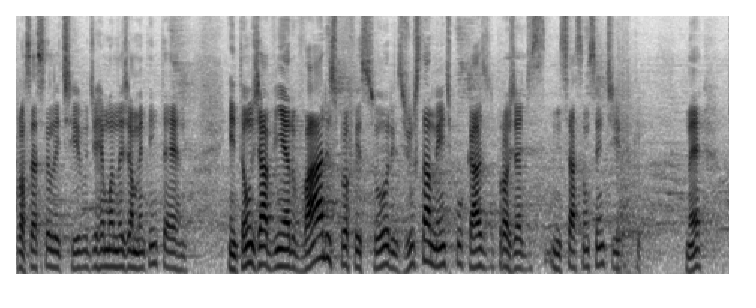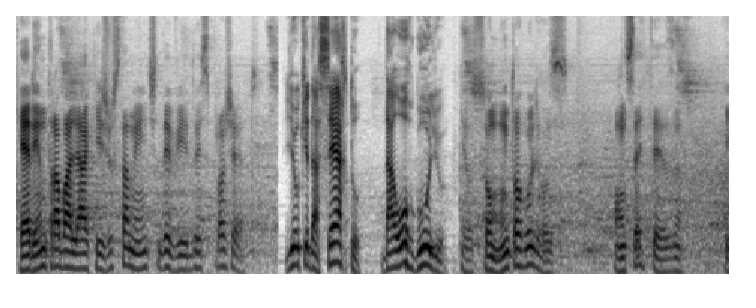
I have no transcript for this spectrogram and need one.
processo seletivo de remanejamento interno. Então já vieram vários professores justamente por causa do projeto de iniciação científica, né? querendo trabalhar aqui justamente devido a esse projeto. E o que dá certo, dá orgulho. Eu sou muito orgulhoso, com certeza. E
